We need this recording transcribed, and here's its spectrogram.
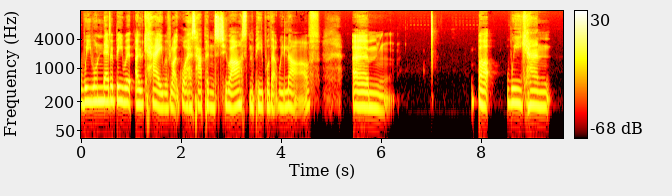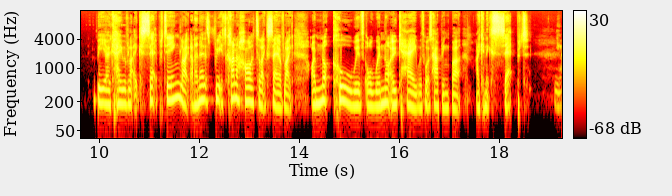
we will never be with, okay with like what has happened to us and the people that we love um but we can be okay with like accepting like and i know that's it's kind of hard to like say of like i'm not cool with or we're not okay with what's happening but i can accept yeah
